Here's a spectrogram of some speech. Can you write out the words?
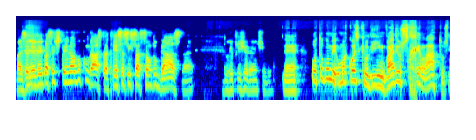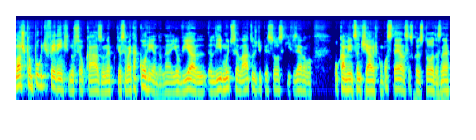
Mas eu levei bastante treino água com gás, para ter essa sensação do gás, né? Do refrigerante. Ali. É. Ô, Togumi, uma coisa que eu li em vários relatos, lógico que é um pouco diferente no seu caso, né? Porque você vai estar correndo, né? E eu via, eu li muitos relatos de pessoas que fizeram o caminho de Santiago de Compostela, essas coisas todas, né?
